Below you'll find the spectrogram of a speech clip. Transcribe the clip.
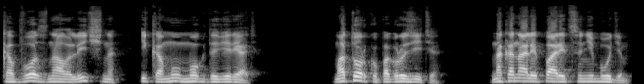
кого знал лично и кому мог доверять. «Моторку погрузите. На канале париться не будем.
